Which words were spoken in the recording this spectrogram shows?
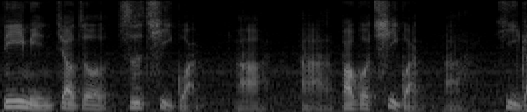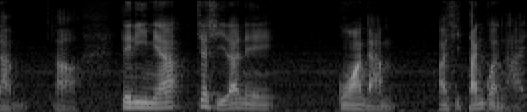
第一名叫做支气管啊。啊，包括气管啊、气管啊，第二名则是咱的肝癌，啊是胆管癌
